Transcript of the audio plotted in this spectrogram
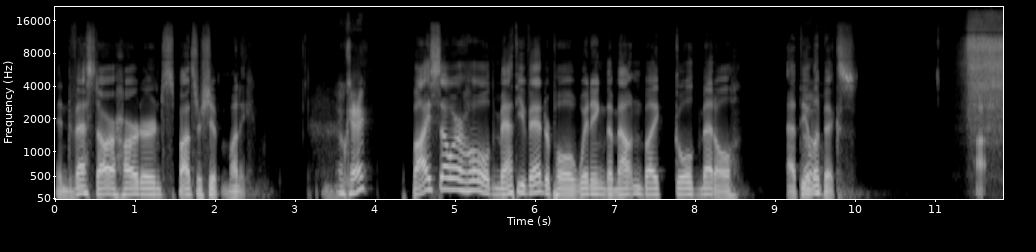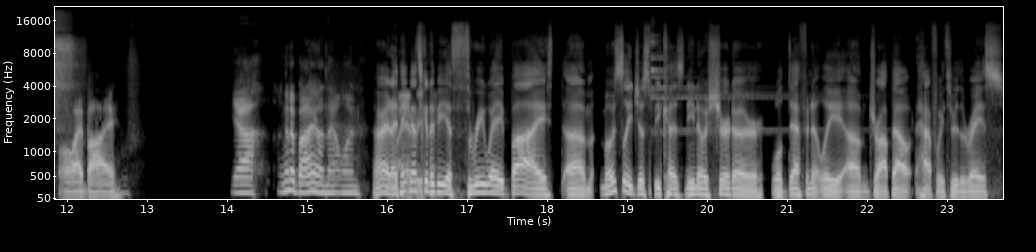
invest our hard earned sponsorship money. Okay. Buy, sell, or hold Mathieu van der Poel winning the mountain bike gold medal at the Oh. Olympics. Uh, oh, I buy. Yeah, I'm gonna buy on that one. All right, I Buy think that's going to be a three-way buy, um, mostly just because Nino Schurter will definitely um, drop out halfway through the race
